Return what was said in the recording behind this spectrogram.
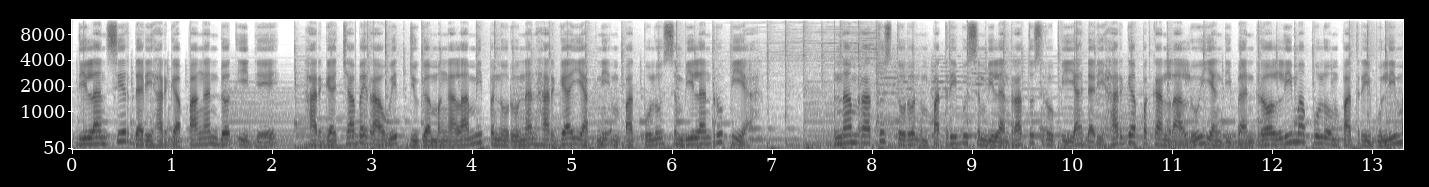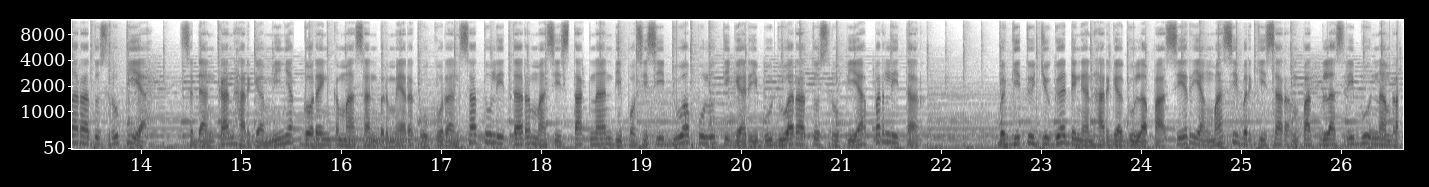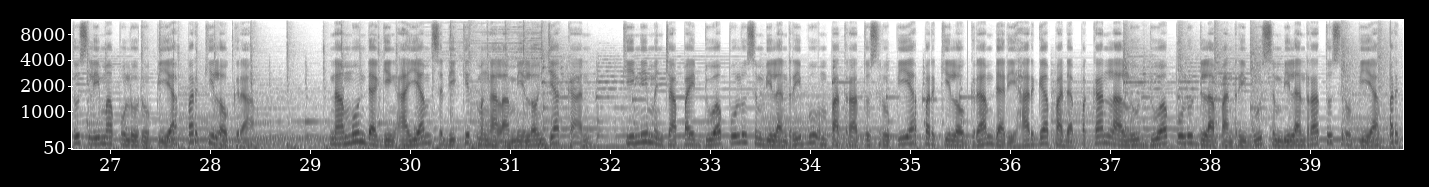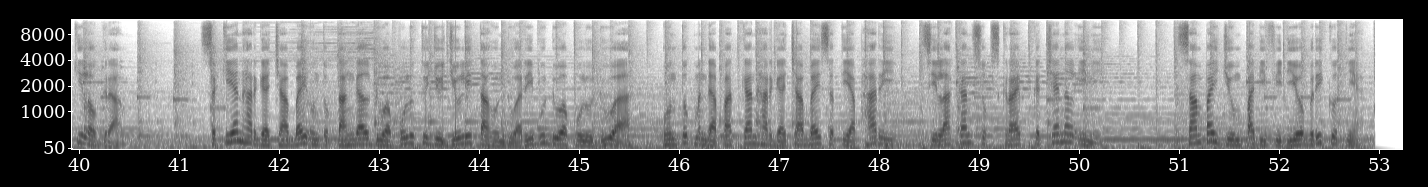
Dilansir dari hargapangan.id, harga cabai rawit juga mengalami penurunan harga yakni Rp49. 600 turun Rp4.900 dari harga pekan lalu yang dibanderol Rp54.500, sedangkan harga minyak goreng kemasan bermerek ukuran 1 liter masih stagnan di posisi Rp23.200 per liter. Begitu juga dengan harga gula pasir yang masih berkisar Rp14.650 per kilogram. Namun daging ayam sedikit mengalami lonjakan, kini mencapai Rp29.400 per kilogram dari harga pada pekan lalu Rp28.900 per kilogram. Sekian harga cabai untuk tanggal 27 Juli tahun 2022. Untuk mendapatkan harga cabai setiap hari, silakan subscribe ke channel ini. Sampai jumpa di video berikutnya.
